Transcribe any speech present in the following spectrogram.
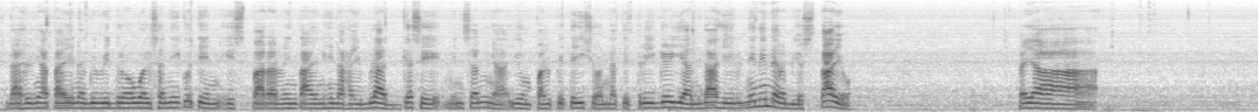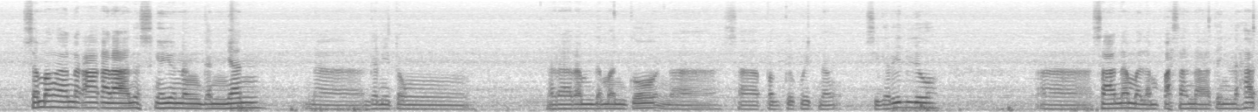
dahil nga tayo nag-withdrawal sa nicotine is para rin tayong hina-high blood. Kasi minsan nga yung palpitation natitrigger yan dahil ninenervyos tayo. Kaya sa mga nakakaranas ngayon ng ganyan na ganitong nararamdaman ko na sa pagkukwit ng sigarilyo Ah, sana malampasan natin lahat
